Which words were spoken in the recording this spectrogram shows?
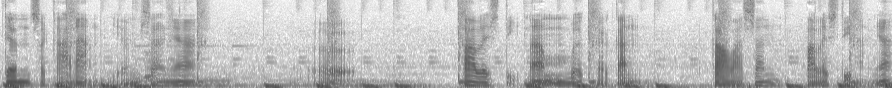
dan sekarang. Ya misalnya eh, Palestina membanggakan kawasan Palestinanya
